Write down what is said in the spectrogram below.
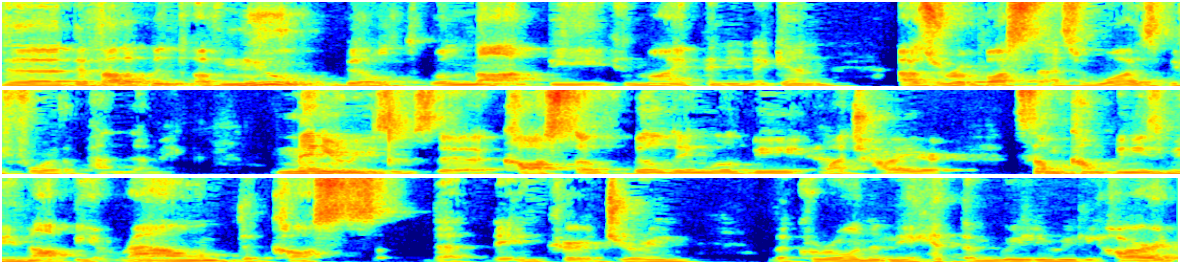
the development of new build will not be, in my opinion, again, as robust as was before the pandemic. Many reasons. The cost of building will be much higher. Some companies may not be around. The costs that they incurred during the corona may hit them really, really hard.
